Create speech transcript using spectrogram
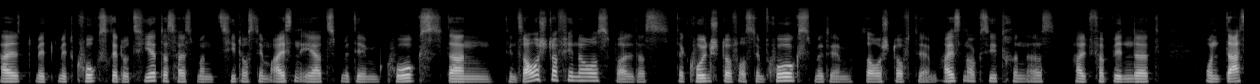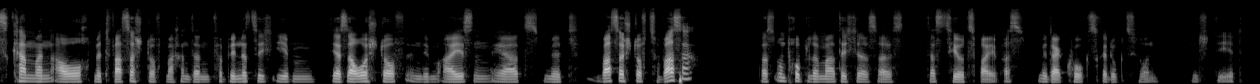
halt mit, mit Koks reduziert. Das heißt, man zieht aus dem Eisenerz mit dem Koks dann den Sauerstoff hinaus, weil das der Kohlenstoff aus dem Koks mit dem Sauerstoff, der im Eisenoxid drin ist, halt verbindet. Und das kann man auch mit Wasserstoff machen. Dann verbindet sich eben der Sauerstoff in dem Eisenerz mit Wasserstoff zu Wasser, was unproblematischer ist als das CO2, was mit der Koksreduktion entsteht.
